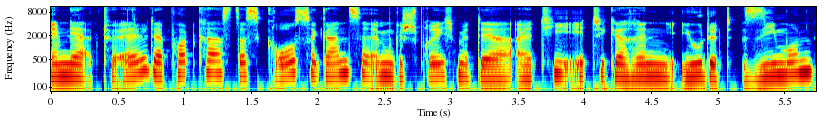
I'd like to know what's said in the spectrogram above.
MDR aktuell, der Podcast Das große Ganze im Gespräch mit der IT-Ethikerin Judith Simon.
